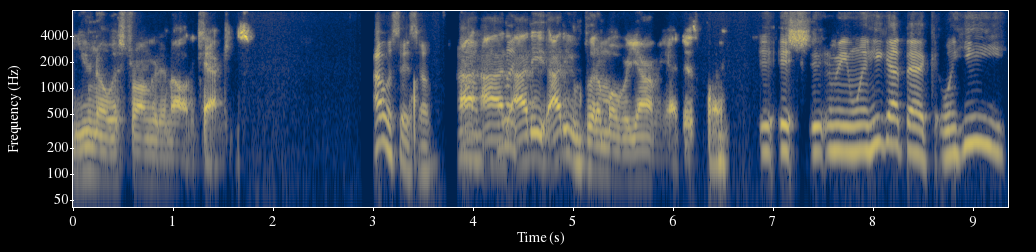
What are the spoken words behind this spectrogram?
Yuno is stronger than all the captains. I would say so. Um, I, I, like, I'd, I'd, even put him over Yami at this point. It, it, I mean, when he got that, when he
